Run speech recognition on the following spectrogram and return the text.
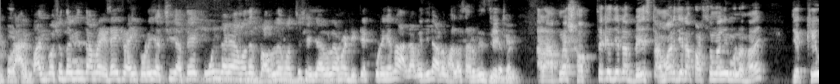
ইম্পর্টেন্ট পাঁচ বছর ধরে কিন্তু আমরা এটাই ট্রাই করে যাচ্ছি যাতে কোন জায়গায় আমাদের প্রবলেম হচ্ছে সেই জায়গাগুলো আমরা ডিটেক্ট করে যেন আগামী দিনে আরও ভালো সার্ভিস দিতে পারি। আর আপনার সব থেকে যেটা বেস্ট আমার যেটা পার্সোনালি মনে হয় যে কেউ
